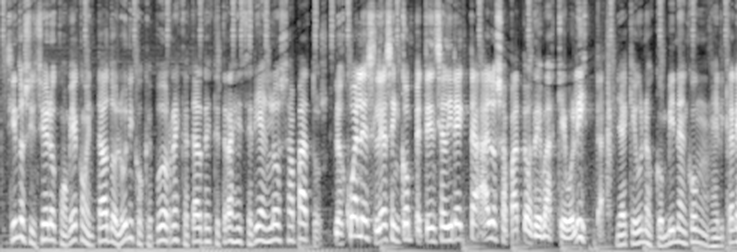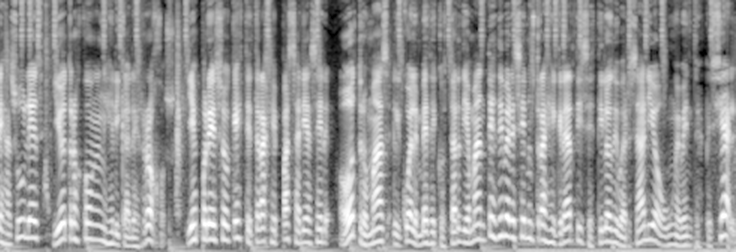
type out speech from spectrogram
Siendo sincero, como había comentado, lo único que puedo rescatar de este traje serían los zapatos, los cuales le hacen competencia directa a los zapatos de basquetbolista, ya que unos combinan con angelicales azules y otros con angelicales rojos. Y es por eso que este traje pasaría a ser otro más, el cual en vez de costar diamantes debería ser un traje gratis estilo aniversario o un evento especial.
